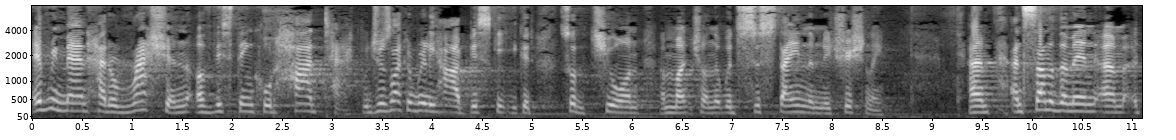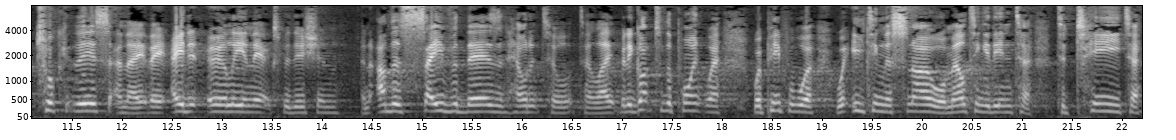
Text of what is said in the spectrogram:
every man had a ration of this thing called hardtack, which was like a really hard biscuit you could sort of chew on and munch on that would sustain them nutritionally. Um, and some of the men um, took this and they, they ate it early in the expedition, and others savored theirs and held it till, till late. But it got to the point where, where people were, were eating the snow or melting it into to tea to,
